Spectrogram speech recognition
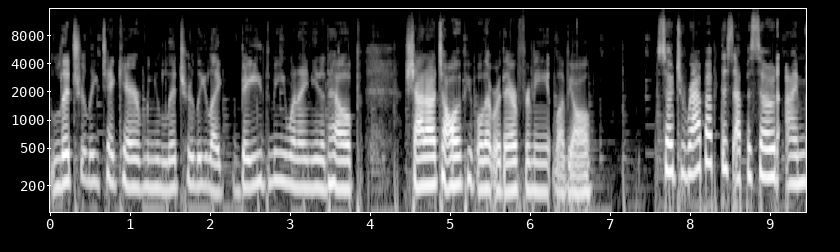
literally take care of me, literally like bathe me when I needed help. Shout out to all the people that were there for me. Love y'all. So, to wrap up this episode, I'm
